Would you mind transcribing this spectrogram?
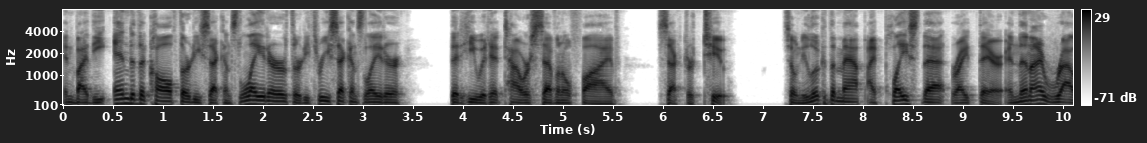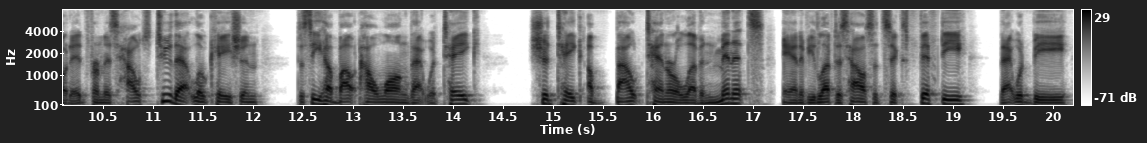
and by the end of the call, 30 seconds later, 33 seconds later, that he would hit Tower 705, Sector 2. So when you look at the map, I placed that right there. And then I routed from his house to that location to see how, about how long that would take. Should take about 10 or 11 minutes. And if he left his house at 650, that would be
